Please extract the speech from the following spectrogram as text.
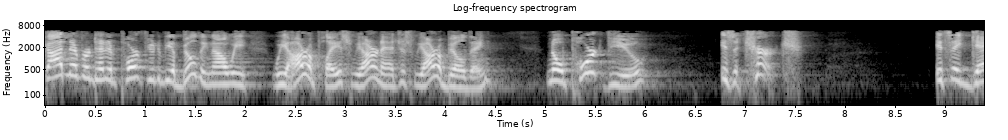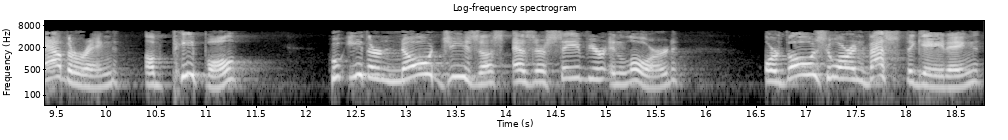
God never intended Portview to be a building. Now we, we are a place, we are an address, we are a building. No, Portview is a church. It's a gathering of people who either know Jesus as their Savior and Lord, or those who are investigating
